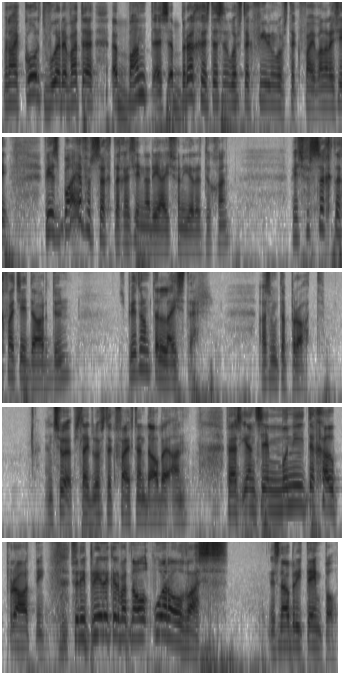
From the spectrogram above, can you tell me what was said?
met daai kort woorde wat 'n 'n band is, 'n brug is tussen hoofstuk 4 en hoofstuk 5 wanneer hy sê wees baie versigtig as jy na die huis van die Here toe gaan. Wees versigtig wat jy daar doen. Dit is beter om te luister as om te praat. En so sluit hoofstuk 5 dan daarbey aan. Vers 1 sê moenie te gou praat nie. So die prediker wat nou al oral was, is nou by die tempel.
